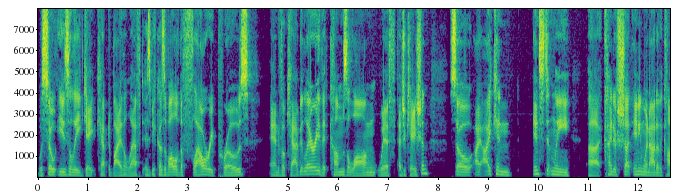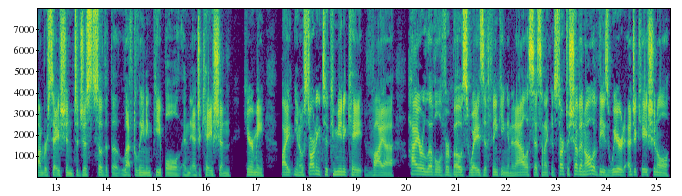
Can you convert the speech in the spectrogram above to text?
was so easily gate kept by the left is because of all of the flowery prose and vocabulary that comes along with education. So I, I can instantly uh, kind of shut anyone out of the conversation to just so that the left leaning people in education hear me by you know starting to communicate via higher level verbose ways of thinking and analysis and i can start to shove in all of these weird educational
